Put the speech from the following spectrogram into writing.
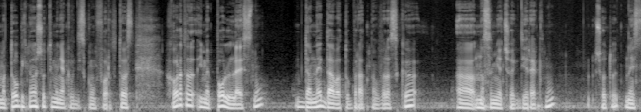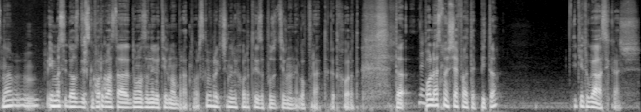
Ама то обикновено, защото има някакъв дискомфорт. Тоест, хората им е по-лесно да не дават обратна връзка а, на самия човек директно, защото е, наистина има си доста дискомфорт, когато става дума за негативна обратна връзка, въпреки че нали, хората и за позитивна не го правят, като хората. Та, Да. По-лесно е шефа да те пита и ти тогава си кажеш.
